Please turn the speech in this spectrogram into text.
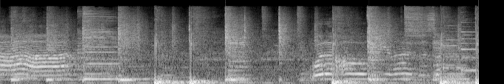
mind What I owe realize is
